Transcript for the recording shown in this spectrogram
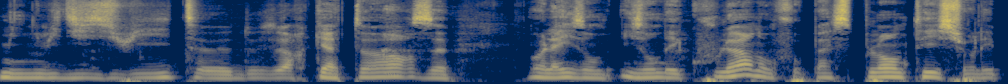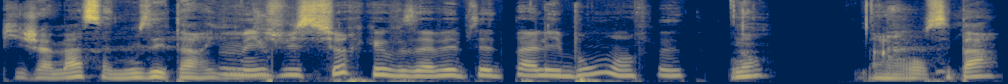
minuit 18, 2h14 voilà, ils ont, ils ont des couleurs, donc faut pas se planter sur les pyjamas, ça nous est arrivé. Mais je suis sûre que vous avez peut-être pas les bons, en fait. Non. Alors, on sait pas.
